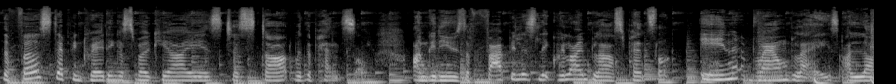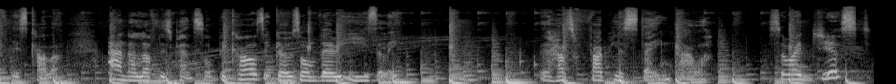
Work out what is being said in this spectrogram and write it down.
The first step in creating a smoky eye is to start with the pencil. I'm going to use the fabulous Liquidline Blast pencil in Brown Blaze. I love this color and I love this pencil because it goes on very easily. It has fabulous staying power. So I just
